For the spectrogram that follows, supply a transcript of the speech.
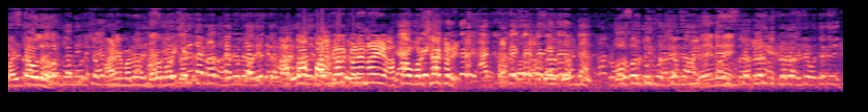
पलटवलं. आणि म्हणून बरोबर आता पालघरकडे नाही आता वर्षाकडे. नाही, नाही.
